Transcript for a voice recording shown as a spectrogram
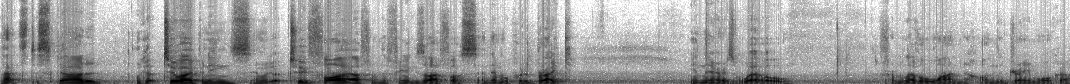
that's discarded. We've got two openings and we've got two fire from the Phoenix Xiphos, and then we'll put a break in there as well from level one on the Dreamwalker.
